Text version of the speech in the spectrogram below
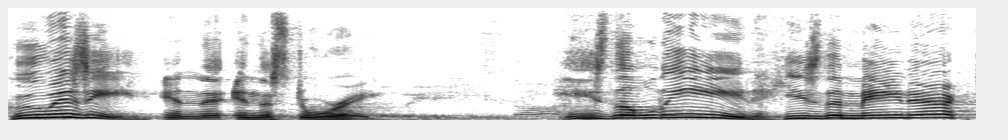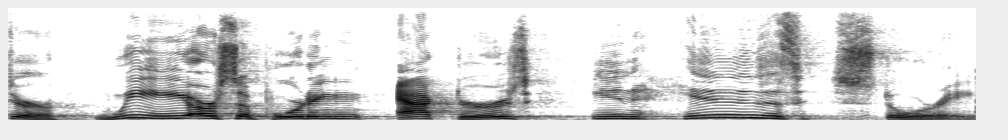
Who is he in the, in the story? He's the lead. He's the main actor. We are supporting actors in his story.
